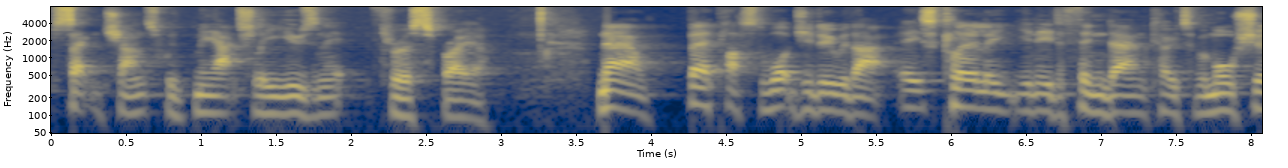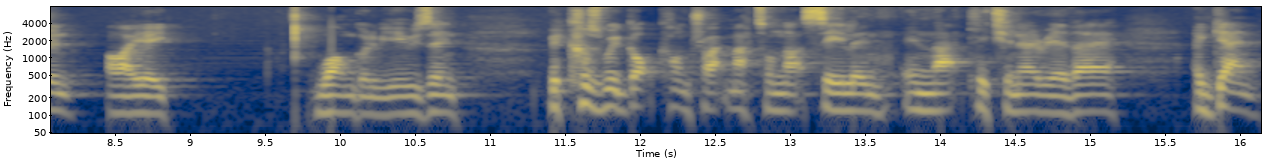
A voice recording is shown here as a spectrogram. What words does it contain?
second chance with me actually using it through a sprayer. Now, Bare plaster, what do you do with that? It's clearly you need a thin down coat of emulsion, i.e. what I'm going to be using. Because we've got contract mat on that ceiling in that kitchen area there, again,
